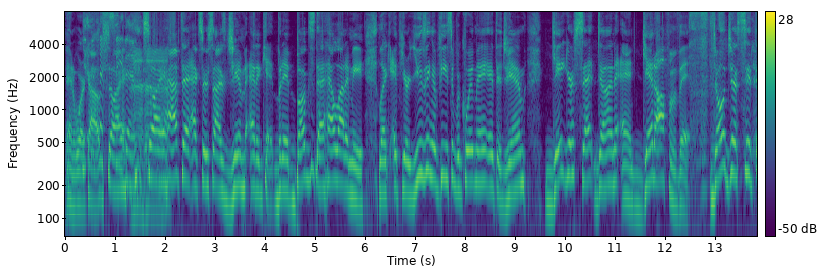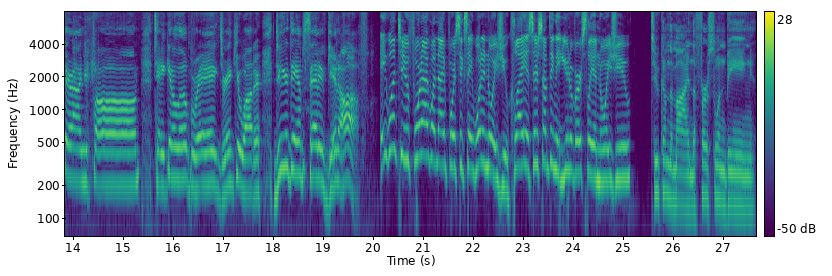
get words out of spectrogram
and work So I them. so I have to exercise gym etiquette, but it bugs the hell out of me. Like if you're using a piece of equipment at the gym, get your set done and get off of it. Don't just sit there on your phone, taking a little break, drink your water, do your damn set and get off. 812-491-9468. What annoys you? Clay, is there something that universally annoys you? Two come to mind. The first one being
